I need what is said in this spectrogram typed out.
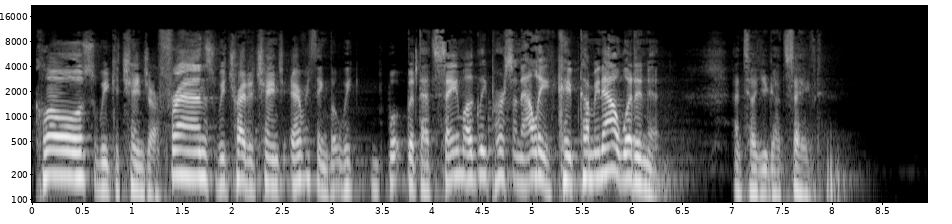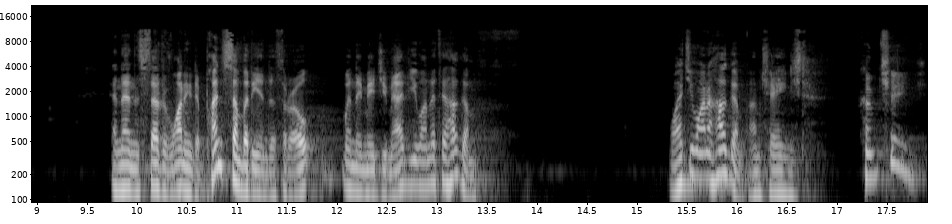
clothes. We could change our friends. We try to change everything, but we, but that same ugly personality kept coming out, wouldn't it? Until you got saved. And then instead of wanting to punch somebody in the throat when they made you mad, you wanted to hug them. Why'd you want to hug him? I'm changed. I'm changed.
